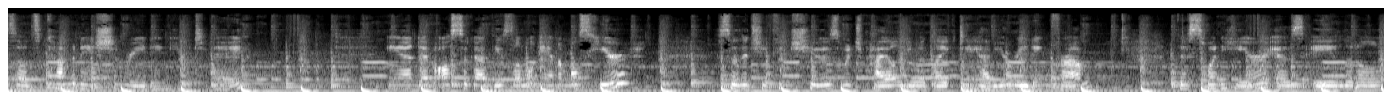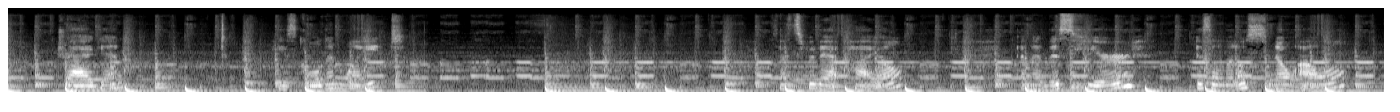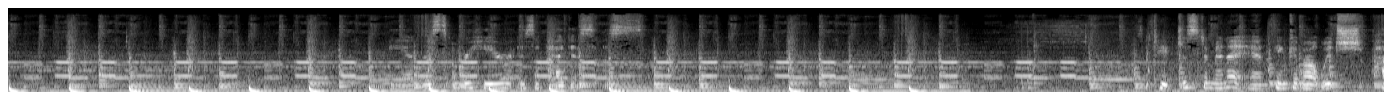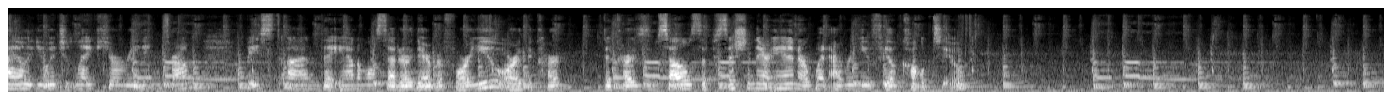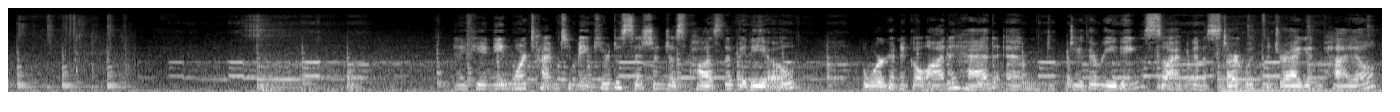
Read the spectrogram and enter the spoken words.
So it's a combination reading here today. And I've also got these little animals here so that you can choose which pile you would like to have your reading from. This one here is a little dragon. He's golden white. That pile. And then this here is a little snow owl. And this over here is a Pegasus. So take just a minute and think about which pile you would like your reading from based on the animals that are there before you or the card the cards themselves, the position they're in, or whatever you feel called to. If you need more time to make your decision, just pause the video. We're going to go on ahead and do the readings. So I'm going to start with the dragon pile.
